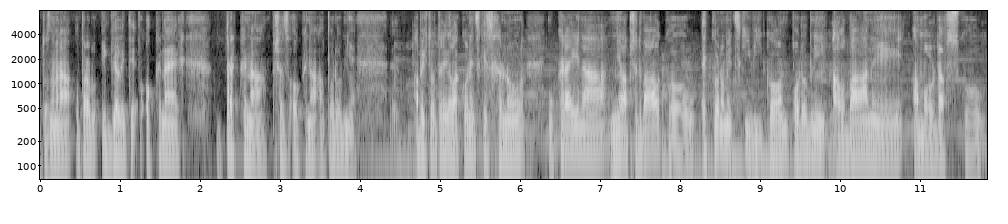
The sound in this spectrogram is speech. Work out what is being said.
To znamená opravdu igelity v oknech, prkna přes okna a podobně. Abych to tedy lakonicky schrnul, Ukrajina měla před válkou ekonomický výkon podobný Albánii a Moldavsku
